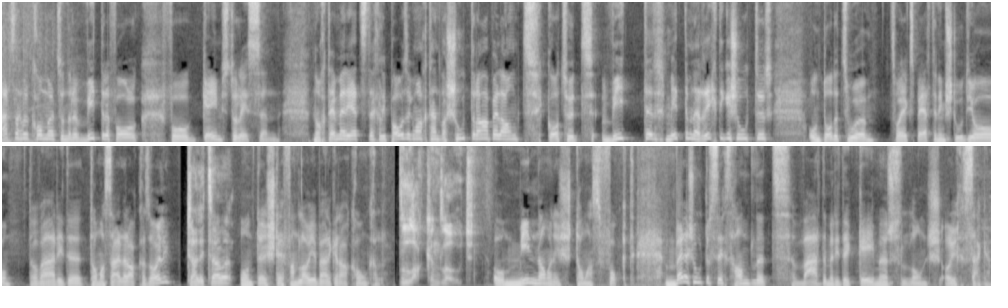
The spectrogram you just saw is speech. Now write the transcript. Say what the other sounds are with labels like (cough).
Herzlich willkommen zu einer weiteren Folge von Games to Listen. Nachdem wir jetzt ein bisschen Pause gemacht haben, was Shooter anbelangt, geht es heute weiter mit einem richtigen Shooter und dazu zwei Experten im Studio. Da wäre der Thomas Seiler Akasäuli. Ciao zusammen. Und der Stefan Leuenberger Akonkel. Lock and Load. Und mein Name ist Thomas Vogt. Um welchen Shooter es sich handelt, werden wir in der Gamers Launch euch sagen.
